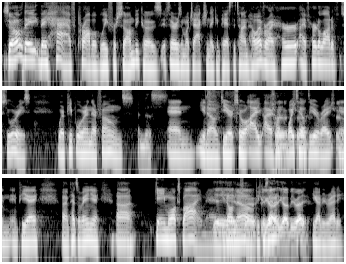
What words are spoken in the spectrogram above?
So they they have probably for some because if there isn't much action, they can pass the time. However, I heard I've heard a lot of stories where people were in their phones I miss. and you know deer. So I I Sure, hunt white-tailed sure, deer right sure. in in PA, uh, in Pennsylvania. Uh, game walks by, man. Yeah, you don't know sure, sure. because you gotta, you gotta be ready. you got to be ready,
